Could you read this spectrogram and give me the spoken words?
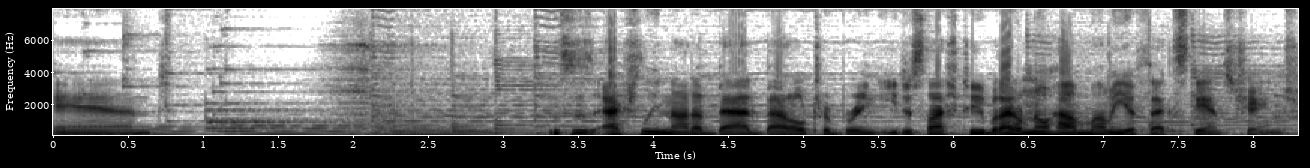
And this is actually not a bad battle to bring Aegislash to, but I don't know how Mummy affects stance change.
